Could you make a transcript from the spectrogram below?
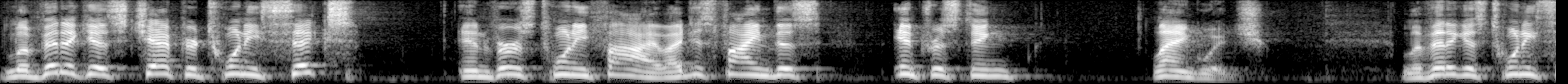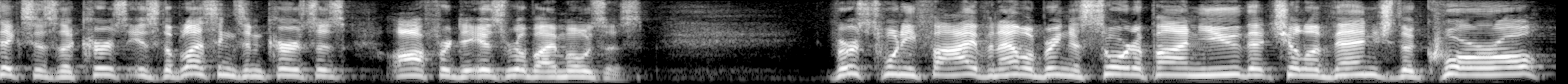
Leviticus chapter 26 and verse 25. I just find this interesting language. Leviticus 26 is the curse is the blessings and curses offered to Israel by Moses. Verse 25, and I will bring a sword upon you that shall avenge the quarrel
